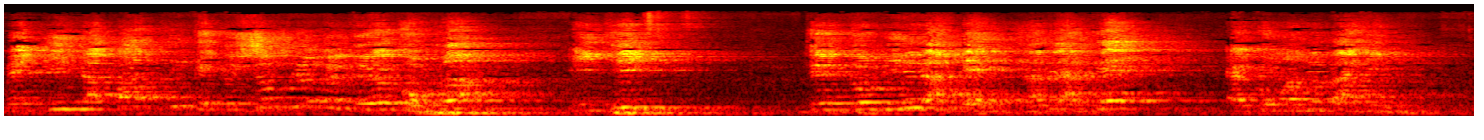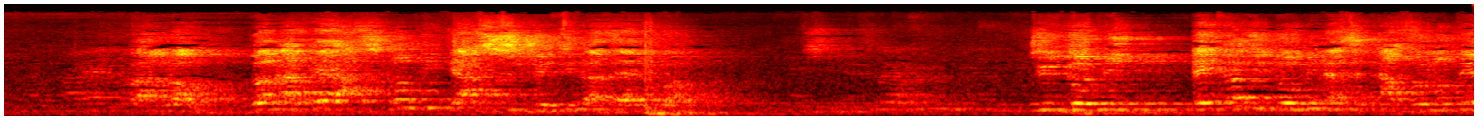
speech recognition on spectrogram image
Mais il n'a pas dit quelque chose que eux devaient comprendre. Il dit de dominer la terre. La terre est commandée par qui? Par l'homme. Donc la terre, quand tu es assujetti, la terre quoi Tu domines. Et quand tu domines, c'est ta volonté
